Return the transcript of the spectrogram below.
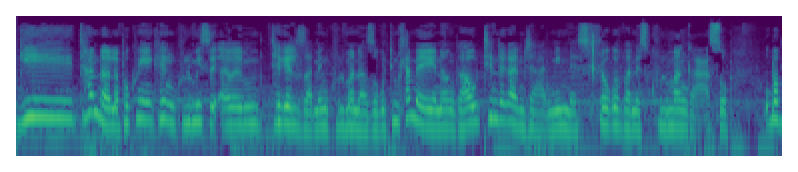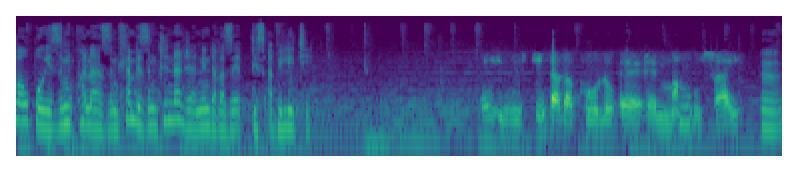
Ngithanda lapho khunye khe ngikhulumise emthekeli zami engikhuluma nazo ukuthi mhlambe yena ngawuthinte kanjani nesihloko vanesikhuluma ngaso. Ubaba uboyzi mkhwanazi mhlambe zimthinta njani indaba ze-disability Eh, zisithinta kakhulu eh, eh, mambusayi. Mm.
